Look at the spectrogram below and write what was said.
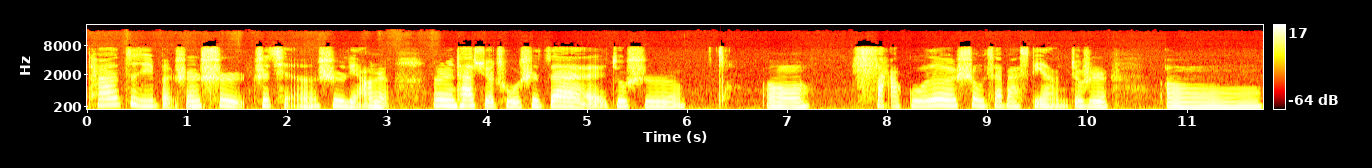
他自己本身是之前是良人，但是他学厨是在就是，嗯、呃，法国的圣塞巴斯蒂安，就是，嗯、呃，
